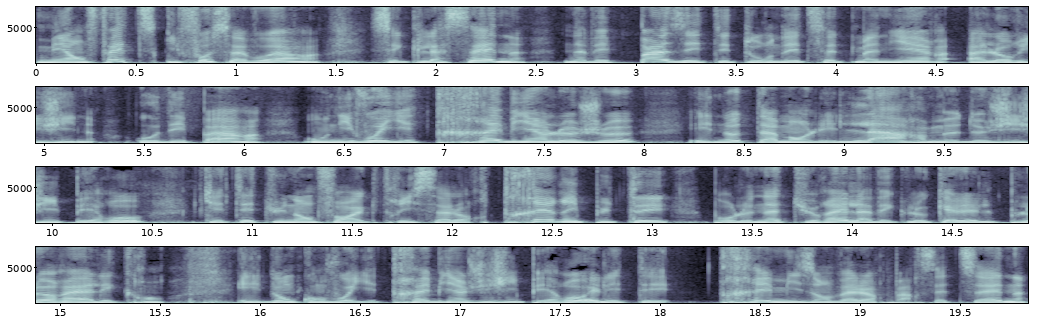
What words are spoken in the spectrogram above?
Mais en fait, ce qu'il faut savoir, c'est que la scène n'avait pas été tournée de cette manière à l'origine. Au départ, on y voyait très bien le jeu et notamment les larmes de Gigi Perrault qui était une enfant actrice alors très réputée pour le naturel avec lequel elle pleurait à l'écran. Et donc on voyait très bien Gigi Perrault, elle était très mise en valeur par cette scène.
